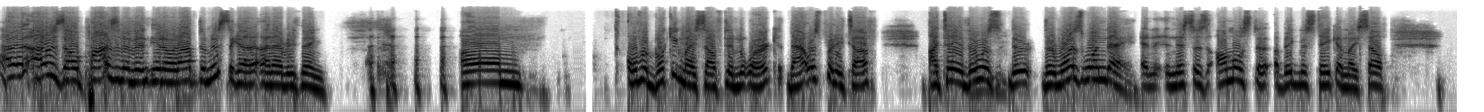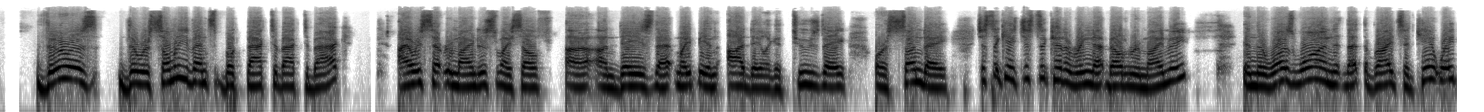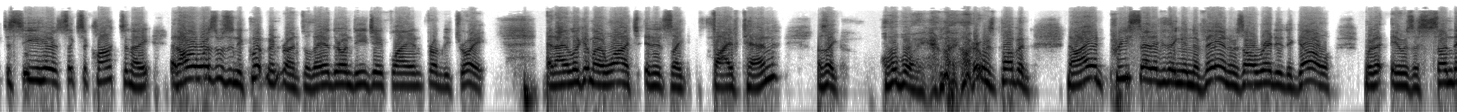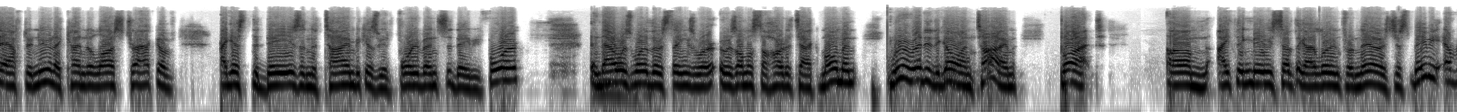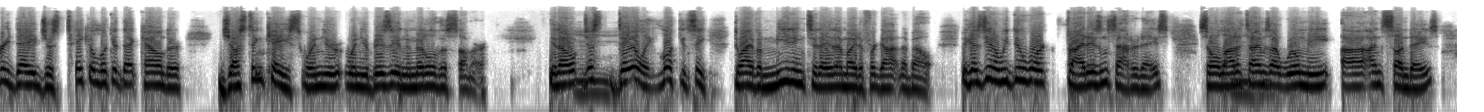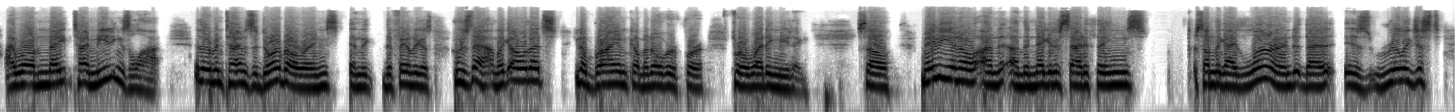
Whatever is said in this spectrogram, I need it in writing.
I, I, was all positive and you know and optimistic on, on everything. um, overbooking myself didn't work. That was pretty tough. I tell you, there was there there was one day, and and this is almost a, a big mistake on myself. There was there were so many events booked back to back to back I always set reminders to myself uh, on days that might be an odd day, like a Tuesday or a Sunday, just in case, just to kind of ring that bell to remind me. And there was one that the bride said, "Can't wait to see you here at six o'clock tonight." And all it was was an equipment rental. They had their own DJ flying from Detroit, and I look at my watch and it's like five ten. I was like, oh boy, my heart was pumping. Now I had preset everything in the van; it was all ready to go. But it was a Sunday afternoon. I kind of lost track of, I guess, the days and the time because we had four events the day before, and that was one of those things where it was almost a heart attack moment. We were ready to go on time, but um, I think maybe something I learned from there is just maybe every day just take a look at that calendar just in case when you're when you're busy in the middle of the summer you know, mm. just daily look and see, do I have a meeting today that I might have forgotten about? Because, you know, we do work Fridays and Saturdays. So a lot mm. of times I will meet uh, on Sundays. I will have nighttime meetings a lot. And there have been times the doorbell rings and the, the family goes, who's that? I'm like, oh, that's, you know, Brian coming over for, for a wedding meeting. So maybe, you know, on, on the negative side of things, something I learned that is really just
